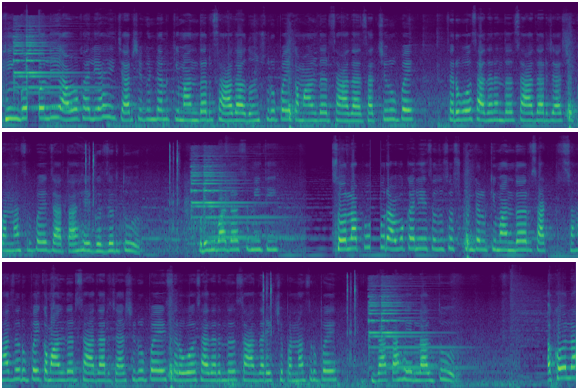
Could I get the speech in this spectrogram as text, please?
हिंगोली आवोखाली आहे. चारशे क्विंटल किमान दर सहा हजार दोनशे रुपये कमाल दर सहा हजार सातशे रुपये. सर्वसाधारण दर सहा हजार चारशे पन्नास रुपये जात आहे गजरतूर पुढील बाजार समिती. सोलापूर आवकाली सदुसष्ट क्विंटल किमान दर साठ सहा हजार रुपये कमाल दर सहा हजार चारशे रुपये. सर्वसाधारण दर सहा हजार एकशे पन्नास रुपये जात आहे लालतूर अकोला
